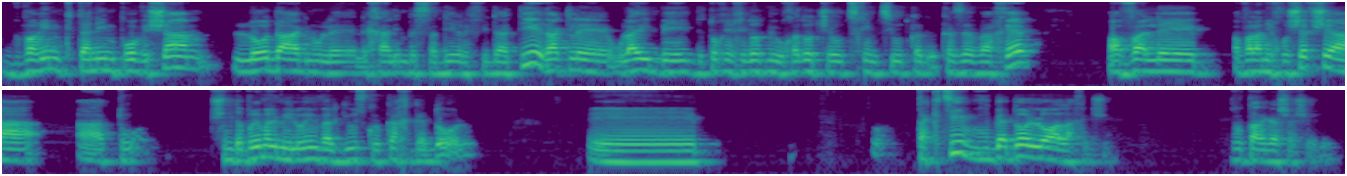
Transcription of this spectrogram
לדברים קטנים פה ושם, לא דאגנו לחיילים בסדיר לפי דעתי, רק ל- אולי בתוך יחידות מיוחדות שהיו צריכים ציוד כזה- ואחר, אבל, אה, אבל אני חושב שה... ה- כשמדברים על מילואים ועל גיוס כל כך גדול, אה, תקציב גדול לא הלך לשם. זאת ההרגשה שלי.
